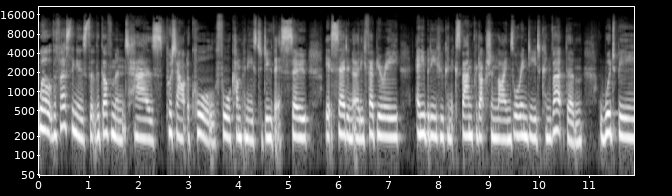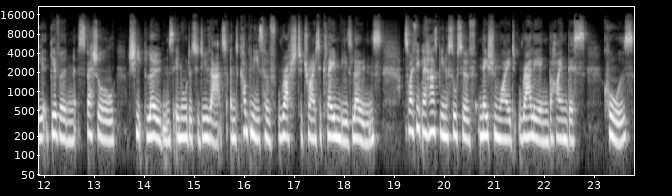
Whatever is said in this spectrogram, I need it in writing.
Well, the first thing is that the government has put out a call for companies to do this. So, it said in early February anybody who can expand production lines or indeed convert them would be given special cheap loans in order to do that. And companies have rushed to try to claim these loans. So I think there has been a sort of nationwide rallying behind this cause.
